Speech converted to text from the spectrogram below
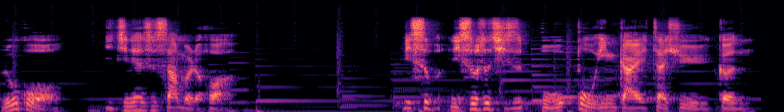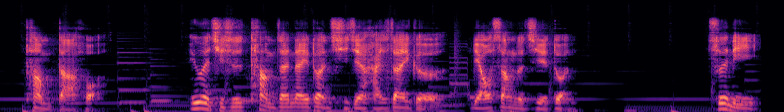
如果你今天是 Summer 的话，你是不你是不是其实不不应该再去跟 Tom 搭话？因为其实 Tom 在那一段期间还是在一个疗伤的阶段，所以你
